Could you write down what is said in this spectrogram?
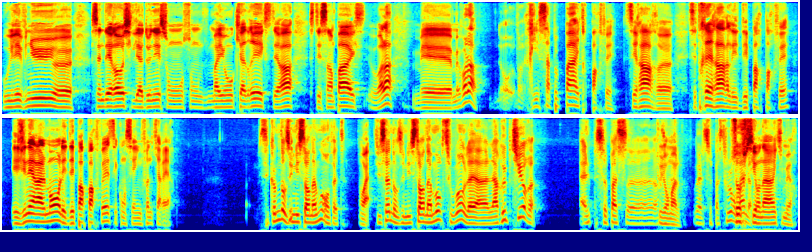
où il est venu, euh, Senderos, il lui a donné son, son maillot cadré, etc. C'était sympa, voilà. Mais, mais voilà, ça peut pas être parfait. C'est rare, euh, c'est très rare les départs parfaits. Et généralement, les départs parfaits, c'est quand c'est une fin de carrière. C'est comme dans une histoire d'amour, en fait. Ouais. Tu sais, dans une histoire d'amour, souvent, la, la rupture, elle se passe, euh, Toujours mal. ouais, elle se passe toujours Sauf mal. si on a un qui meurt.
